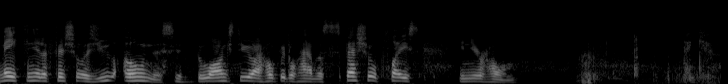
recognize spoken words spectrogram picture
making it official as you own this. It belongs to you. I hope it'll have a special place in your home. Thank you.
